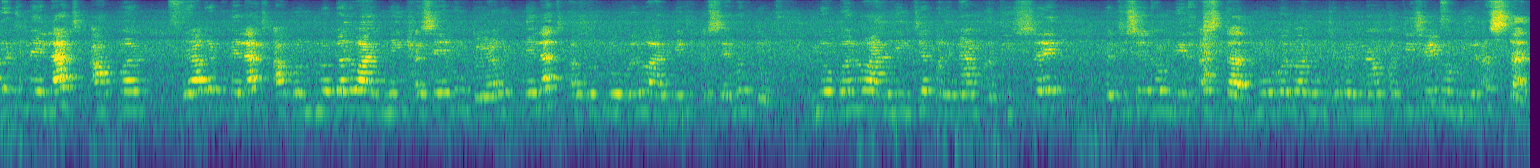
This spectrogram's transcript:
घटनेलाच आपण या घटनेलाच आपण ग्लोबल वॉर्मिंग असे म्हणतो. या घटनेलाच आपण ग्लोबल वॉर्मिंग असे म्हणतो. ग्लोबल वॉर्मिंगचे परिणाम अतिशय अतिशय गंभीर असतात. ग्लोबल वॉर्मिंगचे परिणाम अतिशय गंभीर असतात.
